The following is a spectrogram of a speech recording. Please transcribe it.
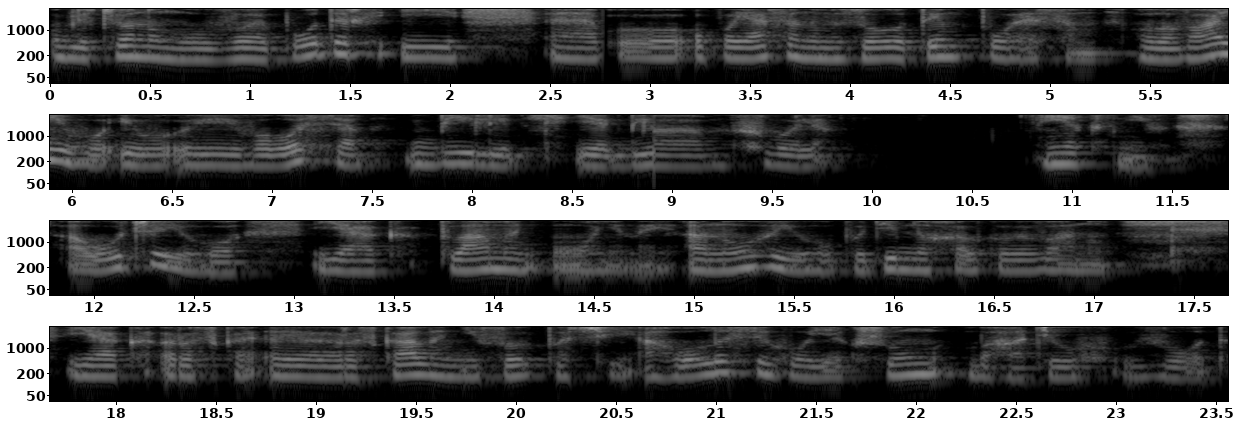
обліченому в подир і е, опоясаним золотим поясом. Голова його і, волосся білі, як біла хвиля, як сніг, а очі його, як пламень огняний, а ноги його подібно халколивану, як е, розкалені в печі, а голос його, як шум багатьох вод.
